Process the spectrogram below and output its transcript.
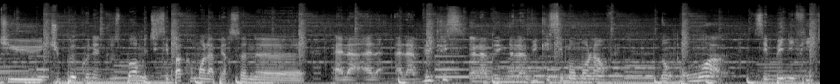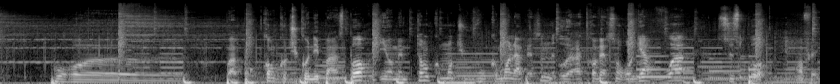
Tu, tu peux connaître le sport mais tu sais pas comment la personne, euh, elle, a, elle, a, elle a vécu, elle, a, vé- elle a vécu ces moments-là en fait. Donc pour moi, c'est bénéfique pour... euh, bah, pour quand, quand tu connais pas un sport et en même temps comment tu vois- comment la personne à travers son regard voit ce sport en fait.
